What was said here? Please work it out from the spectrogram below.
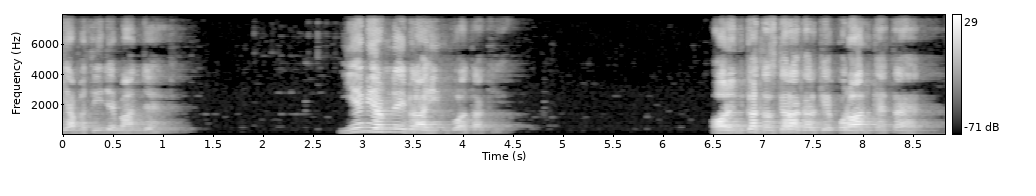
یا بھتیجے بھانجے ہیں۔ یہ بھی ہم نے ابراہیم کو عطا کیا۔ اور ان کا تذکرہ کر کے قرآن کہتا ہے،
